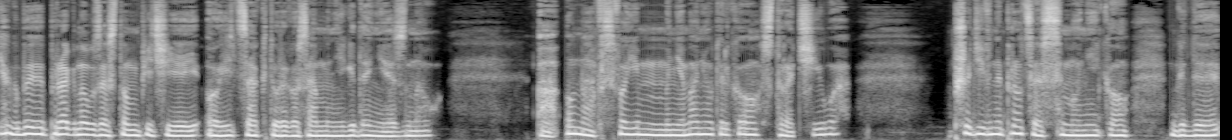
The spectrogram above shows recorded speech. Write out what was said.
Jakby pragnął zastąpić jej ojca, którego sam nigdy nie znał. A ona w swoim mniemaniu tylko straciła. Przedziwny proces, Moniko, gdy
